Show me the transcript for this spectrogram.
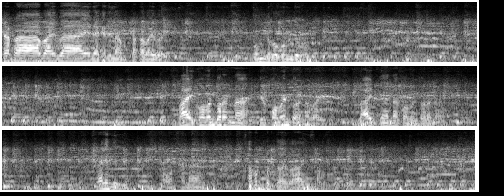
টাটা, বাই বাই, রেখে দিলাম, টাটা, বাই বাই। ঘুম দেবো ঘুম দেবো। ভাই কমেন্ট করেন না, কেউ কমেন্ট করে না ভাই। লাইক দেয় না কমেন্ট করে না। রেখে দিই সমস্যা নাই। সাপোর্ট করতে হয় ভাই সাপোর্ট করতে হয়।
